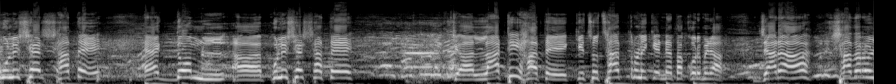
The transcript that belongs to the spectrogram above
পুলিশের সাথে একদম পুলিশের সাথে লাঠি হাতে কিছু ছাত্রলীগের নেতাকর্মীরা, যারা সাধারণ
